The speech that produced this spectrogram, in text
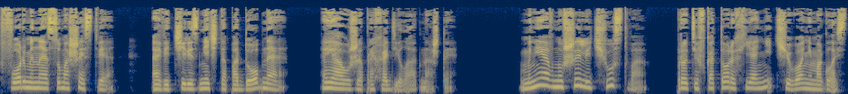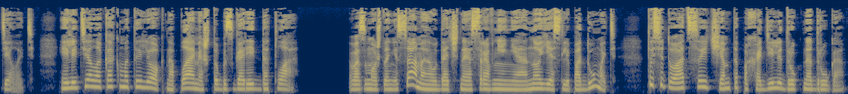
форменное сумасшествие. А ведь через нечто подобное я уже проходила однажды. Мне внушили чувства, против которых я ничего не могла сделать, и летела как мотылек на пламя, чтобы сгореть дотла. Возможно, не самое удачное сравнение, но если подумать, то ситуации чем-то походили друг на друга.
